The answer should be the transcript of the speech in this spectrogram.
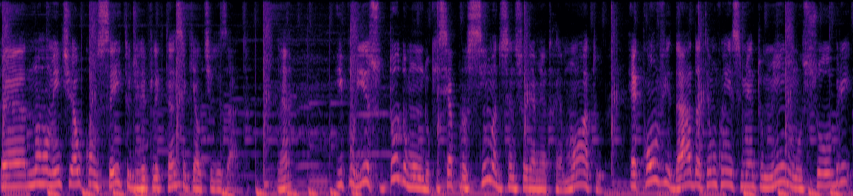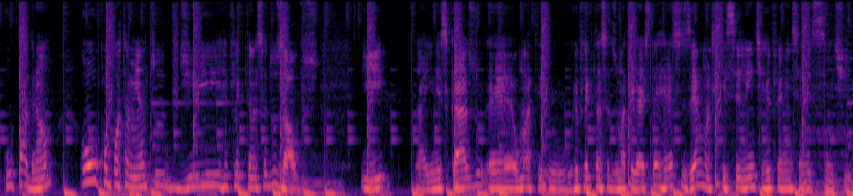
é, normalmente é o conceito de reflectância que é utilizado, né? E por isso, todo mundo que se aproxima do sensoriamento remoto é convidado a ter um conhecimento mínimo sobre o padrão ou o comportamento de reflectância dos alvos. E aí, nesse caso, é, o, o reflectância dos materiais terrestres é uma excelente referência nesse sentido.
